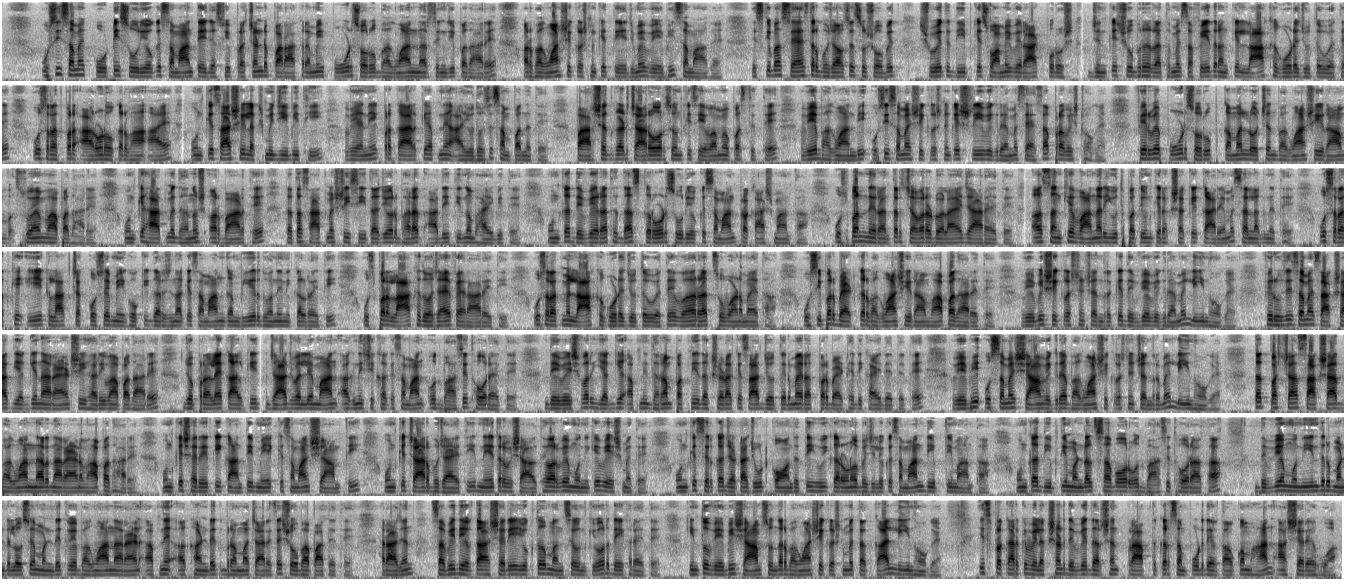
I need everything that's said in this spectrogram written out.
उसी समय कोटि सूर्यों के समान तेजस्वी, प्रचंड पराक्रमी, पूर्ण स्वरूप भगवान नरसिंह जी पधारे और भगवान श्री कृष्ण के तेज में वे भी समा गए। इसके बाद सहस्त्र भुजाओं से सुशोभित श्वेत दीप के स्वामी विराट पुरुष, जिनके शुभ्र रथ में सफ़ेद रंग के लाख घोड़े जुते हुए थे, उस रथ पर आरूढ़ होकर वहाँ आए। उनके साथ श्री लक्ष्मी जी भी थी। वे अनेक प्रकार के अपने आयुधों से संपन्न थे। पार्षदगढ़ चारों ओर से उनकी सेवा में उपस्थित थे, वे भगवान भी उसी समय श्री कृष्ण के श्री विग्रह में सहसा प्रविष्ट हो गए। फिर वे पूर्ण स्वरूप कमल लोचन भगवान श्री राम स्वयं वहाँ पधारे। उनके हाथ में धनुष और बाढ़ थे, तथा साथ में श्री सीता जी और भरत आदि तीनों भाई भी थे। उनका दिव्य रथ दस करोड़ सूर्यों के समान प्रकाशमान था। उस पर निरंतर चवर डोलाए जा रहे थे। असंख्य वानर युद्धपति उनके रक्षा के कार्य में संलग्न थे। उस रथ के एक लाख चक्कों से मेघों की गर्जना के समान गंभीर ध्वनि निकल रही थी, उस पर लाख ध्वजाएँ फहरा रही थी। उस रथ में लाख घोड़े जुते हुए थे, वह रथ सुवर्णमय था। उसी पर बैठकर भगवान श्री राम वहाँ पधारे थे। वे भी श्री कृष्ण चंद्र के दिव्य विग्रह में लीन हो गए। फिर उसी समय साक्षात यज्ञ नारायण श्री हरि वहाँ पधारे, जो प्रलय काल की जाजवल्यमान अग्निशिखा के समान उद्भासित हो रहे थे। देवेश्वर यज्ञ अपनी धर्म पत्नी दक्षिणा के साथ ज्योतिर्मय रथ पर बैठे दिखाई देते थे। वे भी उस समय श्याम विग्रह भगवान श्री कृष्ण चंद्र में लीन हो गए। तत्पश्चात साक्षात भगवान नर नारायण वहाँ पधारे। उनके शरीर की कांति मेघ के समान श्याम थी, उनके चार भुजाएँ थी, नेत्र विशाल थे और वे मुनि के वेश में थे। उनके सिर का जटाजूट कौंधती हुई करोड़ों बिजलियों के समान दीप्तिमान था। उनका दीप्ति मंडल सब और उद्भासित हो रहा था। दिव्य मुनीन्द्र मंडलों से मंडित वे भगवान नारायण अपने अखंडित ब्रह्मचार्य से शोभा पाते थे। राजन, सभी देवता आश्चर्य युक्त मन से उनकी ओर देख रहे थे, किंतु वे भी श्याम सुंदर भगवान श्री कृष्ण में तत्काल लीन हो गए। इस प्रकार के विलक्षण दिव्य दर्शन प्राप्त कर संपूर्ण देवताओं को महान आश्चर्य हुआ।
